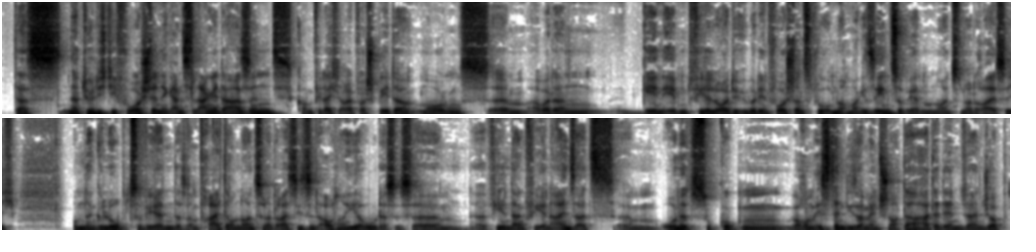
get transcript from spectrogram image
dass natürlich die Vorstände ganz lange da sind, kommen vielleicht auch etwas später morgens, ähm, aber dann gehen eben viele Leute über den Vorstandsflur, um nochmal gesehen zu werden um 19.30 Uhr um dann gelobt zu werden, dass am Freitag um 19.30 Uhr sind auch noch hier, oh, das ist, ähm, äh, vielen Dank für Ihren Einsatz, ähm, ohne zu gucken, warum ist denn dieser Mensch noch da? Hat er denn seinen Job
